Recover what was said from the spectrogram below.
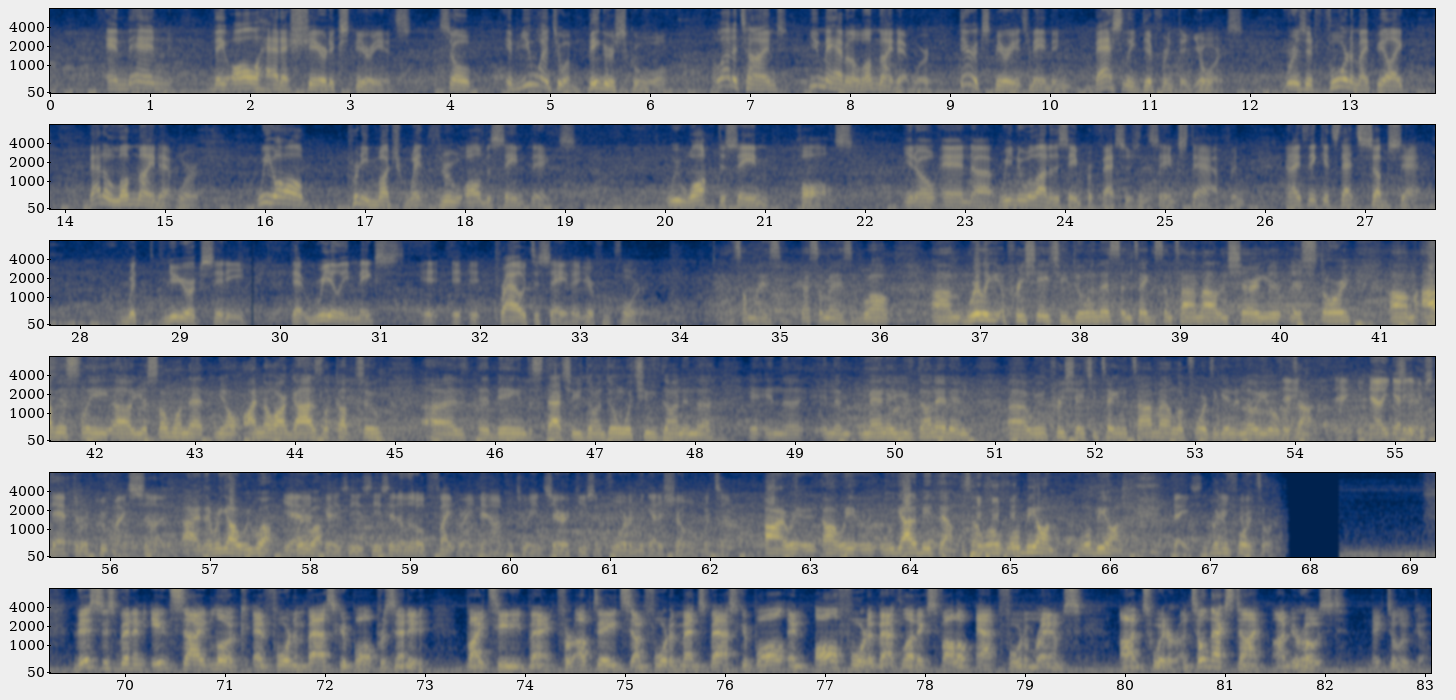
And then they all had a shared experience. So if you went to a bigger school, a lot of times you may have an alumni network. Their experience may have been vastly different than yours. Whereas at Fordham, I feel like that alumni network, we all pretty much went through all the same things. We walked the same halls, you know, and uh, we knew a lot of the same professors and the same staff. And, and I think it's that subset with New York City that really makes it, it, it proud to say that you're from Florida. That's amazing. That's amazing. Well, um, really appreciate you doing this and taking some time out and sharing your, your story. Um, obviously, uh, you're someone that you know I know our guys look up to, uh, being in the stature you're doing, doing what you've done in the in the in the manner you've done it, and uh, we appreciate you taking the time out and look forward to getting to know you over Thank, time. thank you. Now you got to get your staff to recruit my son. All right, there we go. We will. we Yeah, will. because he's, he's in a little fight right now between Syracuse and Florida. We got to show him what's up. All right, we, oh, we, we got to beat them. So we'll, we'll be on them. We'll be on them. Thanks. Looking Thanks, forward to it. This has been an inside look at Fordham basketball presented by TD Bank. For updates on Fordham men's basketball and all Fordham athletics, follow at Fordham Rams on Twitter. Until next time, I'm your host, Nick DeLuca.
